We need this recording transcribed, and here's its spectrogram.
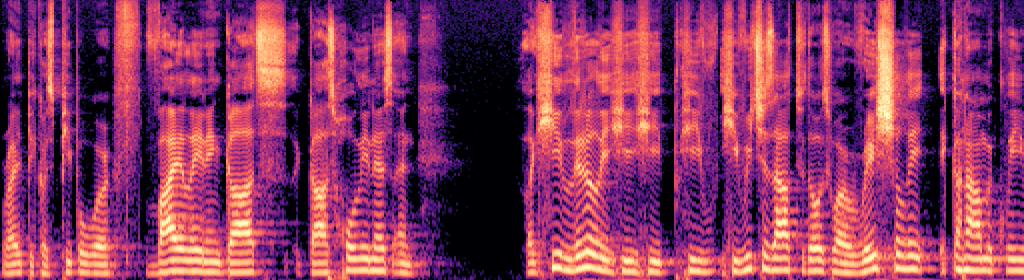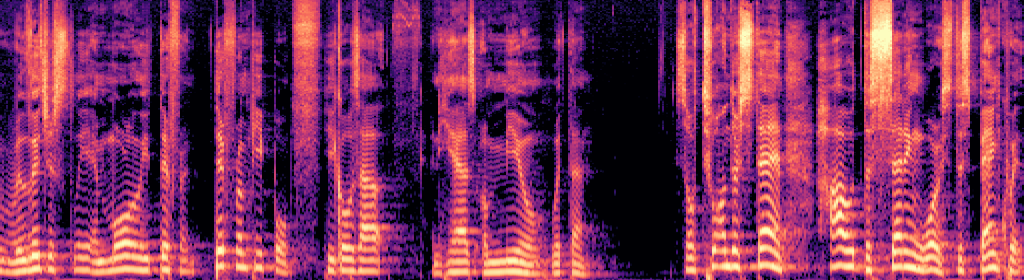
right? Because people were violating God's God's holiness and like he literally he he he he reaches out to those who are racially, economically, religiously, and morally different, different people. He goes out and he has a meal with them. So to understand how the setting works, this banquet,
